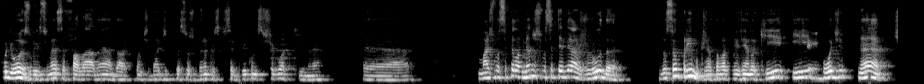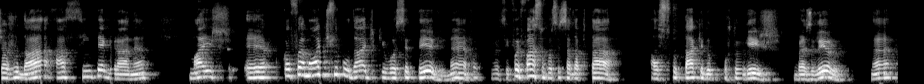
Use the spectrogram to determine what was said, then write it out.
Curioso isso, né? Você falar né, da quantidade de pessoas brancas que você viu quando você chegou aqui, né? É... Mas você, pelo menos, você teve a ajuda do seu primo, que já estava vivendo aqui e Sim. pôde né, te ajudar a se integrar, né? Mas é, qual foi a maior dificuldade que você teve, né? Assim, foi fácil você se adaptar ao sotaque do português brasileiro, né?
